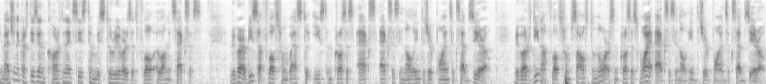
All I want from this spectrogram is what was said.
Imagine a Cartesian coordinate system with two rivers that flow along its axis. River Abisa flows from west to east and crosses x-axis in all integer points except 0. River Ordina flows from south to north and crosses y-axis in all integer points except 0.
